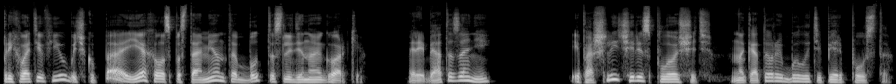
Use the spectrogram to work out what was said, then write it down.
прихватив юбочку, поехала с постамента, будто с ледяной горки. Ребята за ней. И пошли через площадь, на которой было теперь пусто.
